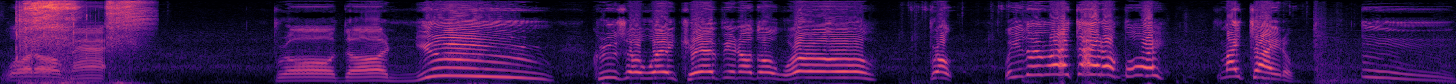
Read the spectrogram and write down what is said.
What a match. Bro, the new Cruiserweight Champion of the World! Bro, what you doing my title, boy? My title. Mmm.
